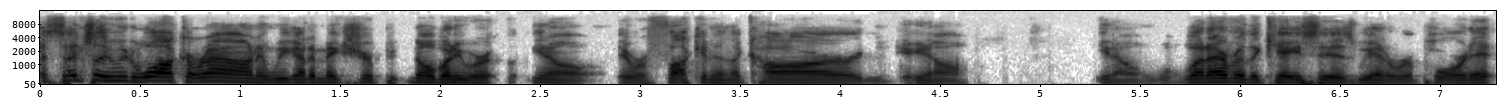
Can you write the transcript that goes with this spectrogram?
Essentially, we'd walk around and we got to make sure nobody were, you know, they were fucking in the car, and you know, you know, whatever the case is, we had to report it.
